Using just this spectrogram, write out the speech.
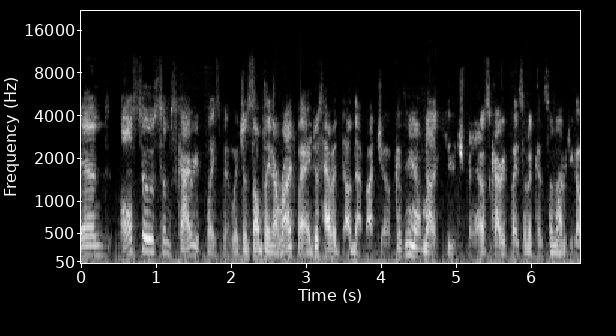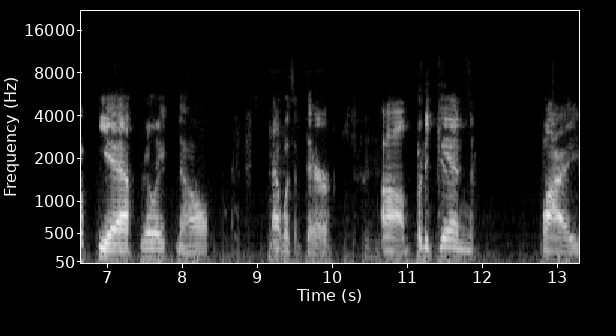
and also some sky replacement, which is something ironically I just haven't done that much of because you know I'm not a huge fan of sky replacement because sometimes you go, yeah, really, no, that mm-hmm. wasn't there. Mm-hmm. Um, but again, by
